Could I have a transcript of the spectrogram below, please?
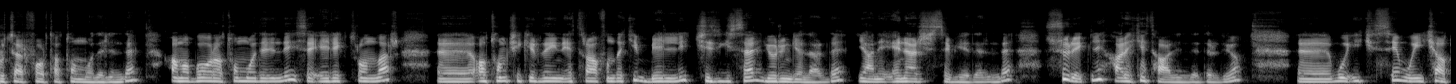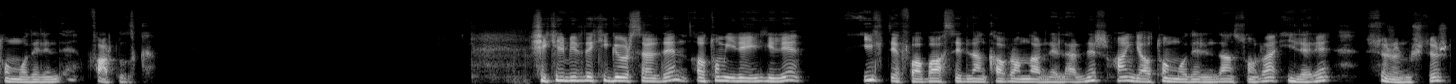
Rutherford atom modelinde. Ama Bohr atom modelinde ise elektronlar e, atom çekirdeğin etrafındaki belli çizgisel yörüngelerde yani enerji seviyelerinde sürekli hareket halindedir diyor. E, bu ikisi bu iki atom modelinde farklılık. Şekil 1'deki görselde atom ile ilgili ilk defa bahsedilen kavramlar nelerdir? Hangi atom modelinden sonra ileri sürülmüştür?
